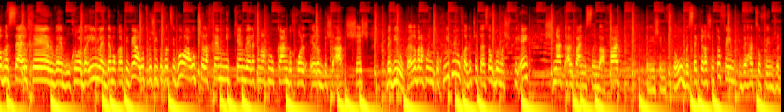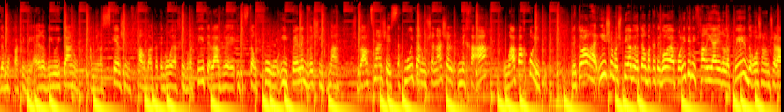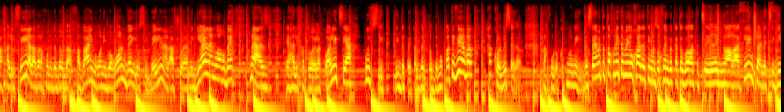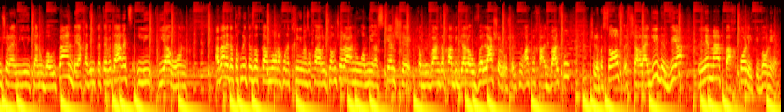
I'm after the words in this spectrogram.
טוב, מסע אל חיל, וברוכים הבאים לדמוקרט TV, הערוץ בשיתוף הציבור, הערוץ שלכם, מכם ואליכם. אנחנו כאן בכל ערב בשעה 6 בדיוק. הערב אנחנו עם תוכנית מיוחדת שתעסוק במשפיעי שנת 2021, אה, שנבחרו בסקר השותפים והצופים של דמוקרט TV. הערב יהיו איתנו אמיר השכל, שנבחר בקטגוריה החברתית, אליו אה, הצטרפו רועי פלג ושקמה שוורצמן, שיסכמו איתנו שנה של מחאה ומהפך פוליטי. לתואר האיש המשפיע ביותר בקטגוריה הפוליטית נבחר יאיר לפיד, ראש הממשלה החליפי, עליו אנחנו נדבר בהרחבה עם רוני ברון ויוסי ביילין, על אף שהוא היה מגיע אלינו הרבה מאז הליכתו אל הקואליציה, הוא הפסיק להידפק על דלתות דמוקרטי וי, אבל הכל בסדר. אנחנו לא קטנוניים. נסיים את התוכנית המיוחדת עם הזוכים בקטגוריית הצעירים נוער האקלים, שהנציגים שלהם יהיו איתנו באולפן, ביחד עם כתבת הארץ, לי ירון. אבל את התוכנית הזאת, כאמור, אנחנו נתחיל עם הזוכה הראשון שלנו, אמיר השכל, שכמובן זכה בגלל ההובלה שלו של תנועת מחאת בלפור, שלבסוף, אפשר להגיד, הביאה למהפך פוליטי. בואו נראה.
